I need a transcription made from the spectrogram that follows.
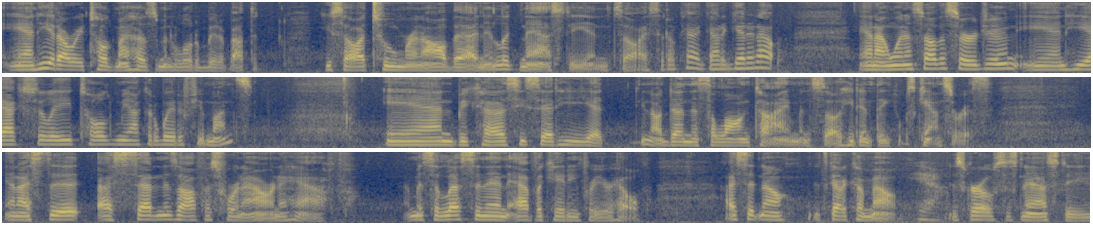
And he had already told my husband a little bit about the, he saw a tumor and all that, and it looked nasty. And so I said, Okay, I got to get it out. And I went and saw the surgeon, and he actually told me I could wait a few months and because he said he had you know done this a long time and so he didn't think it was cancerous and i stood i sat in his office for an hour and a half. I mean it's a lesson in advocating for your health. I said no it's got to come out. Yeah. it's gross it's nasty.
